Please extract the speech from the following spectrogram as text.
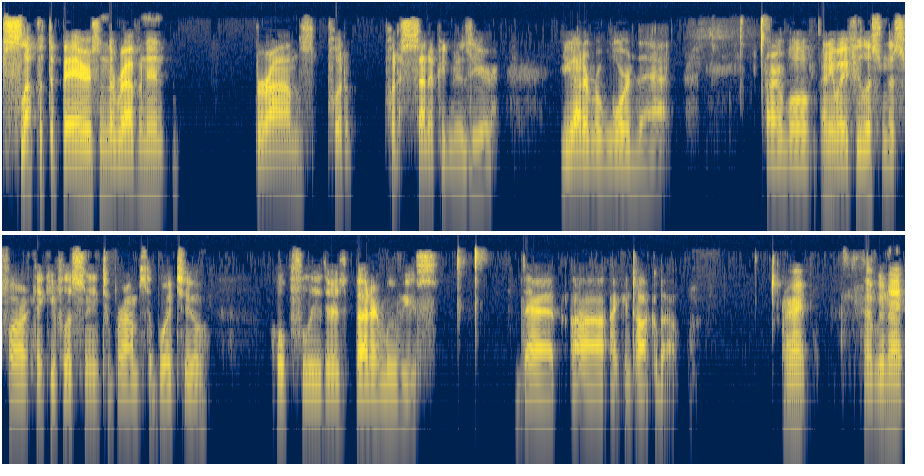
slept with the bears in The Revenant. Brahms put a put a centipede in his ear. You got to reward that. All right. Well, anyway, if you listened this far, thank you for listening to Brahms the Boy 2. Hopefully, there's better movies that uh, I can talk about. All right. Have a good night.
